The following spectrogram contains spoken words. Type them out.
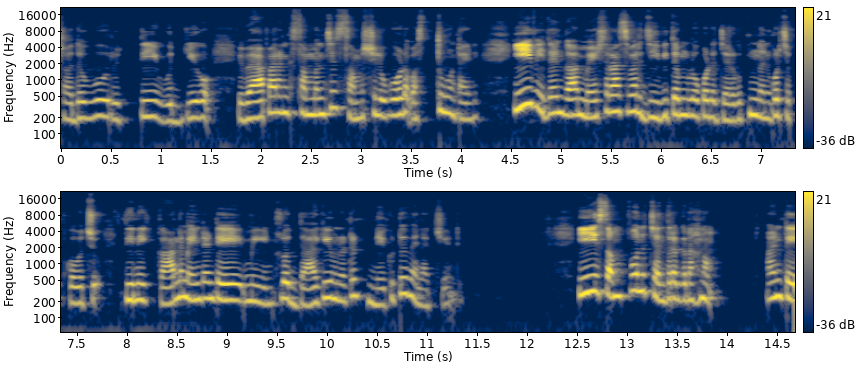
చదువు వృత్తి ఉద్యోగం వ్యాపారానికి సంబంధించిన సమస్యలు కూడా వస్తూ ఉంటాయండి. ఈ విధంగా మేషరాశి వారి జీవితంలో కూడా జరుగుతుందని కూడా చెప్పుకోవచ్చు. దీనికి కారణం ఏంటంటే మీ ఇంట్లో దాగి ఉన్నటువంటి నెగిటివ్ ఎనర్జీ అండి. ఈ సంపూర్ణ చంద్రగ్రహణం అంటే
